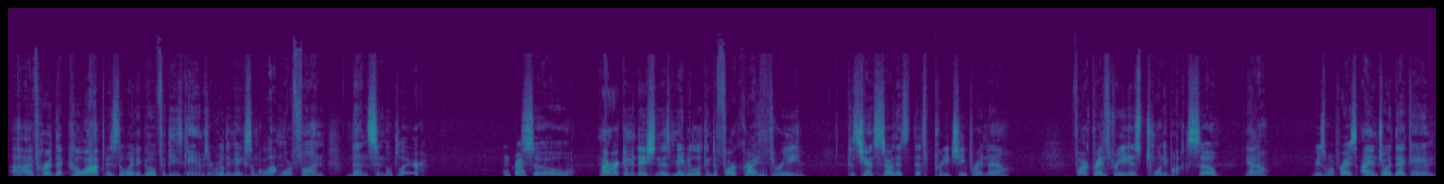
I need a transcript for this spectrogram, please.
Uh, I've heard that co-op is the way to go for these games. It really makes them a lot more fun than single player. Okay. So my recommendation is maybe look into Far Cry 3, because chances are that's that's pretty cheap right now. Far Cry 3 is 20 bucks, so you know, reasonable price. I enjoyed that game.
